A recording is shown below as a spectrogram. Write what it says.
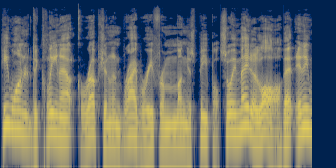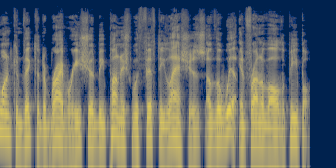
He wanted to clean out corruption and bribery from among his people, so he made a law that anyone convicted of bribery should be punished with 50 lashes of the whip in front of all the people.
